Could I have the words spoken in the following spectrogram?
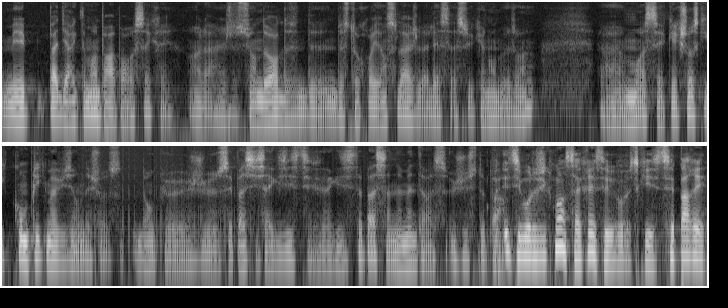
mais pas directement par rapport au sacré. Voilà, je suis en dehors de, de- de cette croyance-là, je la laisse à ceux qui en ont besoin. Euh, moi, c'est quelque chose qui complique ma vision des choses. Donc euh, je ne sais pas si ça existe, si ça n'existe pas, ça ne m'intéresse juste pas. Étymologiquement, sacré, c'est ce qui est séparé.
